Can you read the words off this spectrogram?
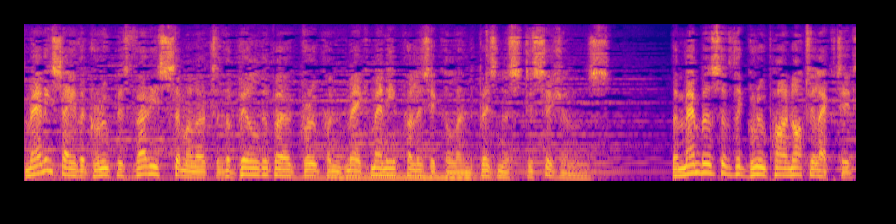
Many say the group is very similar to the Bilderberg Group and make many political and business decisions. The members of the group are not elected,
